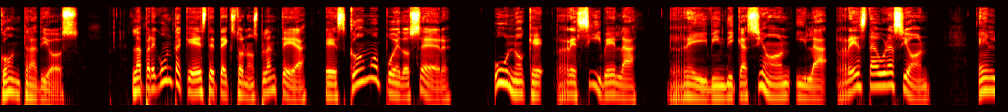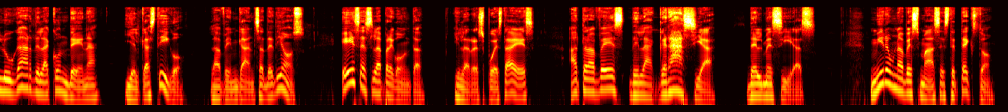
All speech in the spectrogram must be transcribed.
contra Dios. La pregunta que este texto nos plantea es cómo puedo ser uno que recibe la reivindicación y la restauración en lugar de la condena y el castigo, la venganza de Dios. Esa es la pregunta. Y la respuesta es a través de la gracia del Mesías. Mira una vez más este texto.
